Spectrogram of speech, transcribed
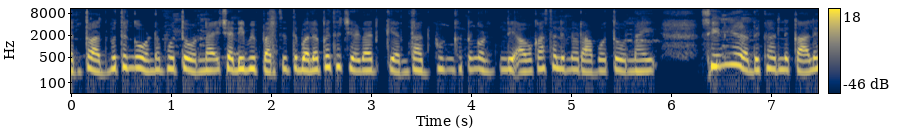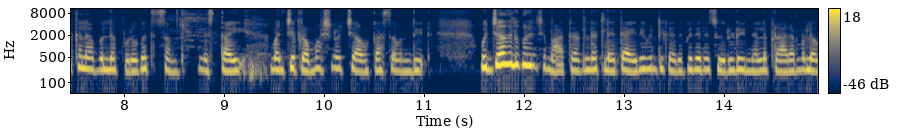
ఎంతో అద్భుతంగా ఉండబోతూ ఉన్నాయి. శని మీ పరిస్థితి బలోపేత చేయడానికి ఎంత అద్భుతంగా ఉంటుంది? అవకాశాలు ఎన్నో రాబోతూ ఉన్నాయి. సీనియర్ అధికారులు కార్యకలాపాల్లో పురోగతి సంతృప్తినిస్తాయి. మంచి ప్రమోషన్ వచ్చే అవకాశం ఉంది. ఉద్యోగుల గురించి మాట్లాడినట్లయితే ఐదింటికి అధిపతిన సూర్యుడు ఈ నెల ప్రారంభంలో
